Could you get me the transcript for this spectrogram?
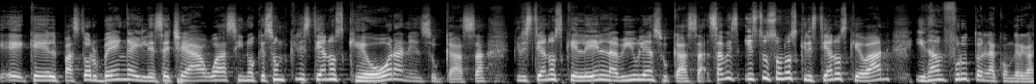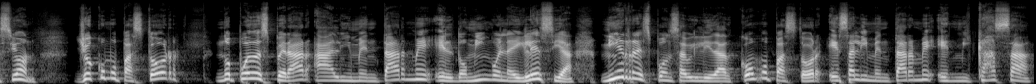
que, el pastor venga y les eche agua, sino que son cristianos que oran en su casa, cristianos que leen la Biblia en su casa. ¿Sabes? Estos son los cristianos que van y dan fruto en la congregación. Yo como pastor no puedo esperar a alimentarme el domingo en la iglesia. Mi responsabilidad como pastor es alimentarme en mi casa,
